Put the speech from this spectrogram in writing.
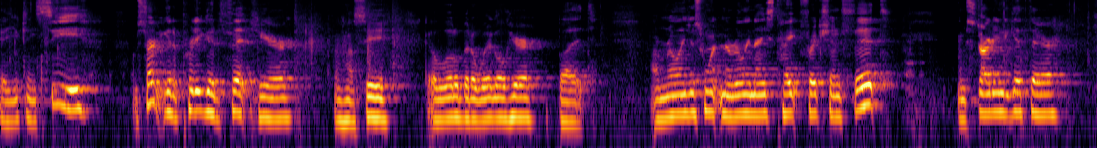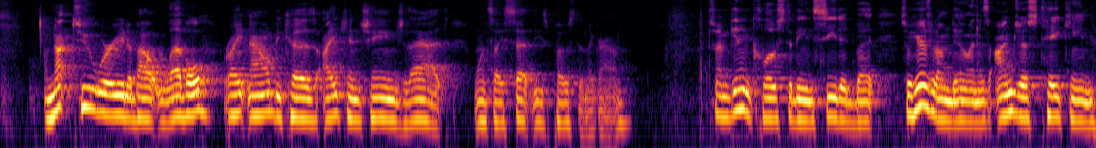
Okay, you can see, I'm starting to get a pretty good fit here. I'll see, got a little bit of wiggle here, but I'm really just wanting a really nice tight friction fit. I'm starting to get there. I'm not too worried about level right now because I can change that once I set these posts in the ground. So I'm getting close to being seated, but so here's what I'm doing is I'm just taking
